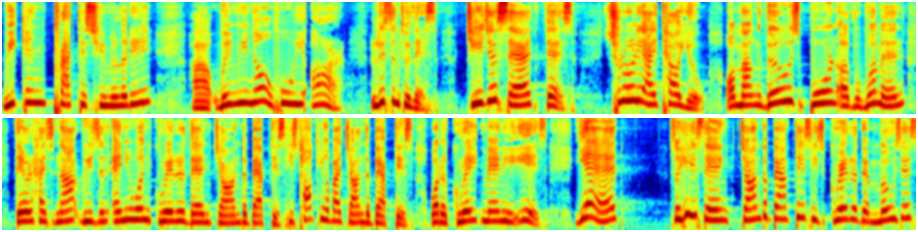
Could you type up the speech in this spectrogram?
we can practice humility uh, when we know who we are. Listen to this. Jesus said this. Truly I tell you, among those born of women, there has not risen anyone greater than John the Baptist. He's talking about John the Baptist. What a great man he is. Yet, so he's saying John the Baptist, he's greater than Moses,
